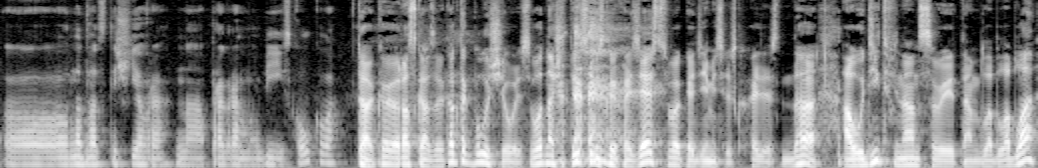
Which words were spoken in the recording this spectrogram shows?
Э, на 20 тысяч евро на программу MBA Сколково. Так, э, рассказывай, как так получилось? Вот, значит, ты сельское хозяйство, Академия сельского хозяйства, да, аудит финансовый, там, бла-бла-бла.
